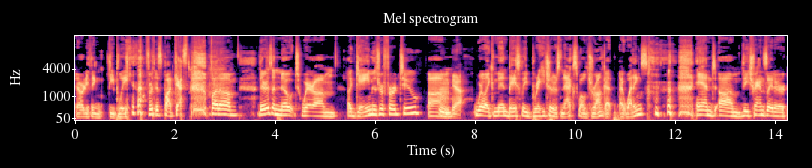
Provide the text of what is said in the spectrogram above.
or think deeply for this podcast, but um, there is a note where um, a game is referred to. Um, Hmm, yeah. where like men basically break each other's necks while drunk at, at weddings. and um, the translator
